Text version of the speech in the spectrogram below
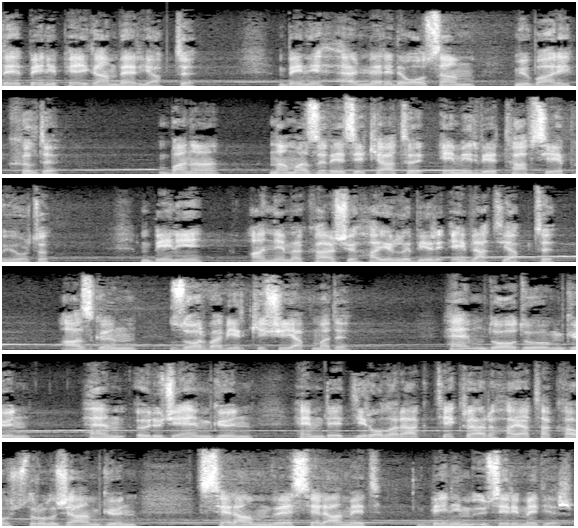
ve beni peygamber yaptı. Beni her nerede olsam mübarek kıldı. Bana namazı ve zekatı emir ve tavsiye buyurdu. Beni anneme karşı hayırlı bir evlat yaptı. Azgın, zorba bir kişi yapmadı. Hem doğduğum gün, hem öleceğim gün, hem de dir olarak tekrar hayata kavuşturulacağım gün, selam ve selamet benim üzerimedir.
